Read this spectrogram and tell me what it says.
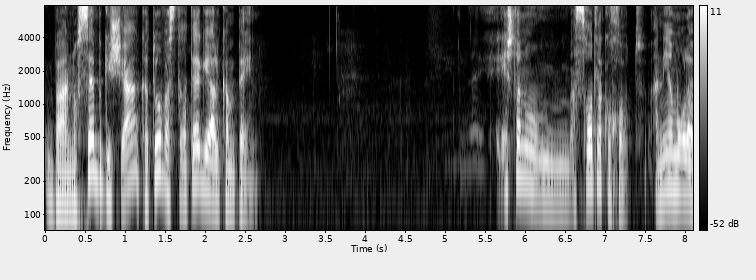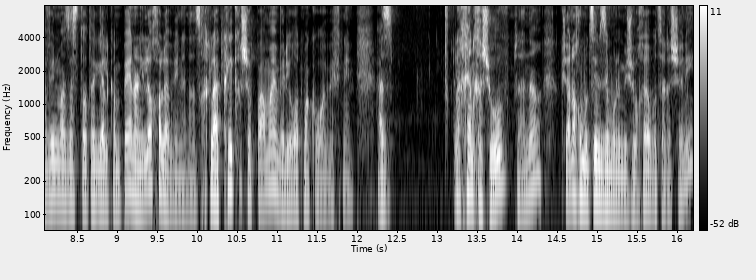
בנושא פגישה, כתוב אסטרטגיה על קמפיין. יש לנו עשרות לקוחות. אני אמור להבין מה זה אסטרטגיה על קמפיין, אני לא יכול להבין את זה. צריך להקליק עכשיו פעמיים ולראות מה קורה בפנים. אז לכן חשוב, בסדר? כשאנחנו מוציאים זימון למישהו אחר בצד השני,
